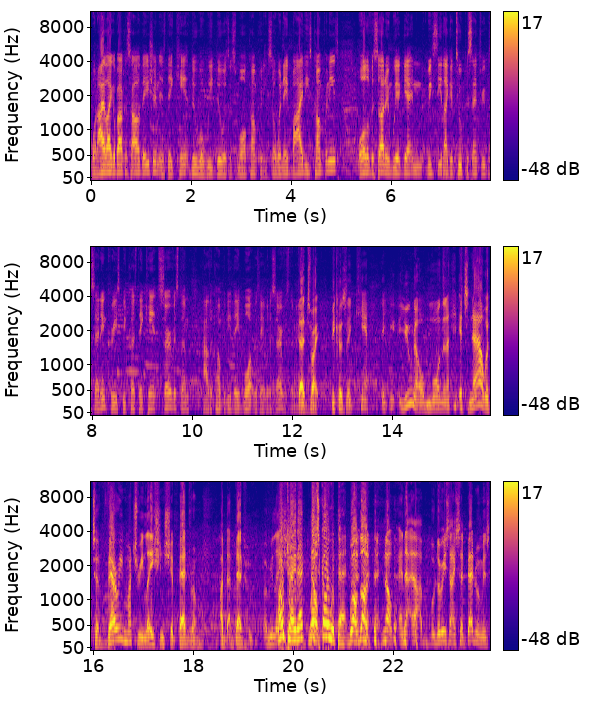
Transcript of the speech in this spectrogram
what I like about consolidation is they can't do what we do as a small company. So when they buy these companies, all of a sudden we're getting we see like a two percent, three percent increase because they can't service them how the company they bought was able to service them. That's right, because they can't. It, you, you know more than it's now. It's a very much relationship bedroom. A bedroom, a relationship. Okay, that- let's go with that. Well, no, no, and uh, the reason I said bedroom is,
